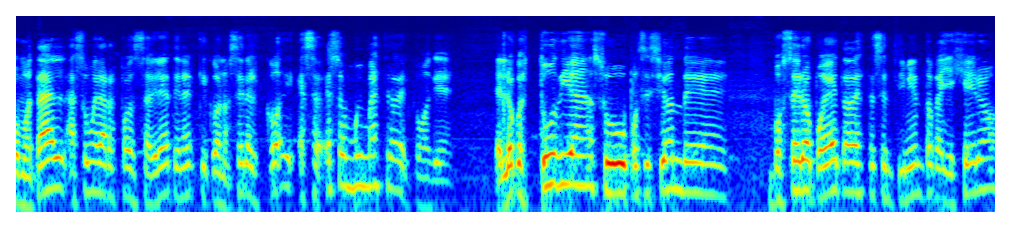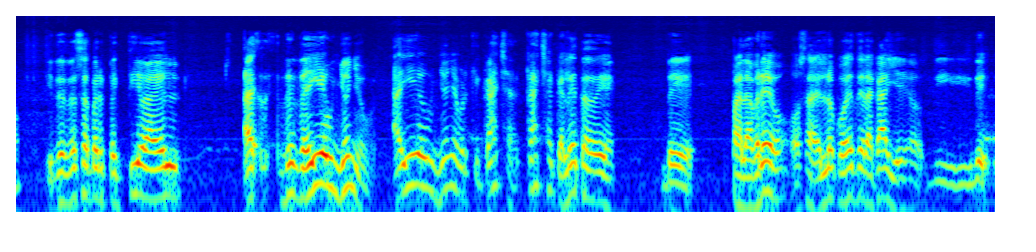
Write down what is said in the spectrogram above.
como tal asume la responsabilidad de tener que conocer el código. Eso, eso es muy maestro de él, como que el loco estudia su posición de vocero poeta de este sentimiento callejero y desde esa perspectiva él, desde ahí es un ñoño, ahí es un ñoño porque cacha, cacha caleta de, de palabreo, o sea, el loco es de la calle y de-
